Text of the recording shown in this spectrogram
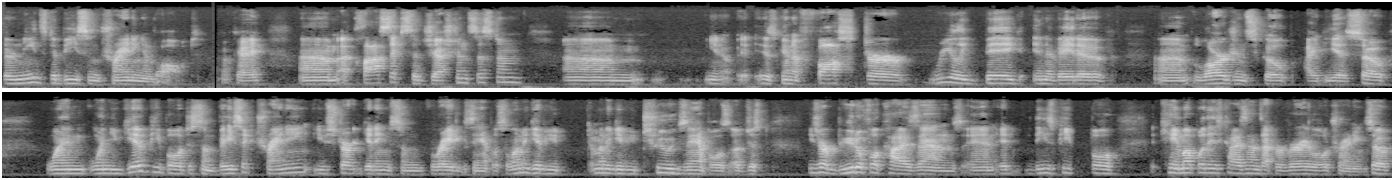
there needs to be some training involved. Okay, um, a classic suggestion system, um, you know, is going to foster really big, innovative, um, large in scope ideas. So when when you give people just some basic training, you start getting some great examples. So let me give you. I'm going to give you two examples of just these are beautiful kaizens, and it these people came up with these kaizens after very little training. So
